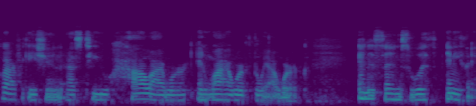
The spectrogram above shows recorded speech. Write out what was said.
clarification as to how I work and why I work the way I work. In a sense, with anything.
